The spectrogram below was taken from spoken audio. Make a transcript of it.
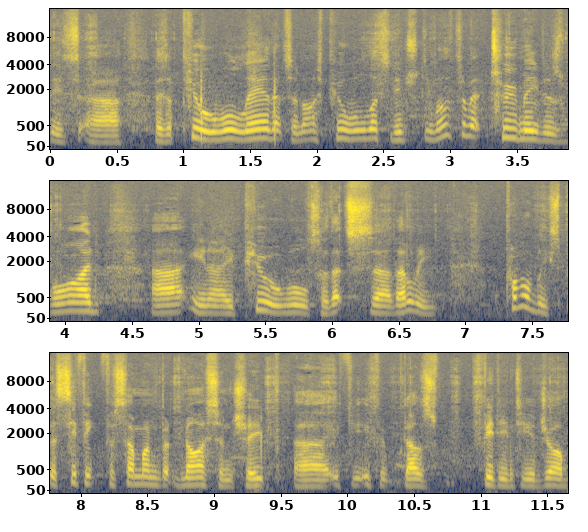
there's, uh, there's a pure wool there. That's a nice pure wool. That's an interesting one. That's about two metres wide uh, in a pure wool. So that's, uh, that'll be probably specific for someone, but nice and cheap uh, if, if, it does fit into your job.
